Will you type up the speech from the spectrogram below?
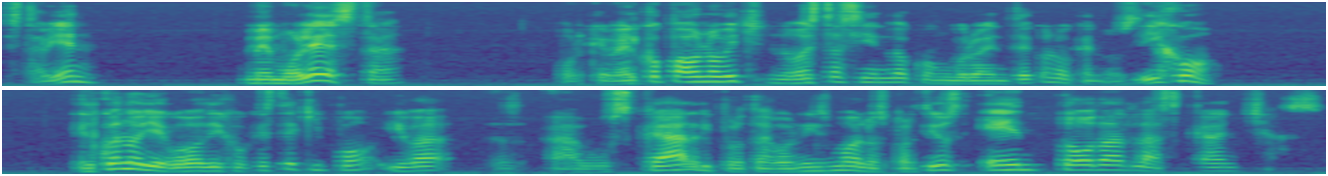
Está bien. Me molesta porque Belko Paunovic no está siendo congruente con lo que nos dijo. Él cuando llegó dijo que este equipo iba a buscar el protagonismo de los partidos en todas las canchas.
